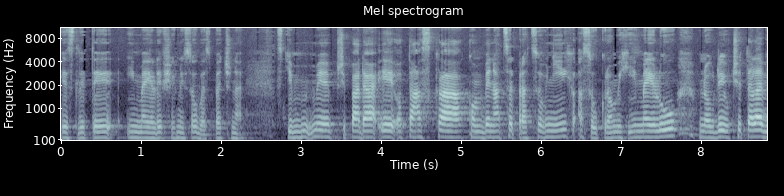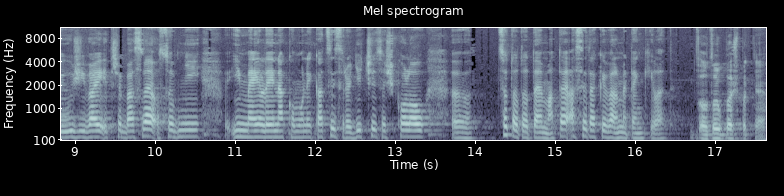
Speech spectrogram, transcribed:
jestli ty e-maily všechny jsou bezpečné. S tím mi připadá i otázka kombinace pracovních a soukromých e-mailů. Mnohdy učitelé využívají i třeba své osobní e-maily na komunikaci s rodiči, se školou. Eh, co toto téma? To je asi taky velmi tenký let. To, to je úplně špatně.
